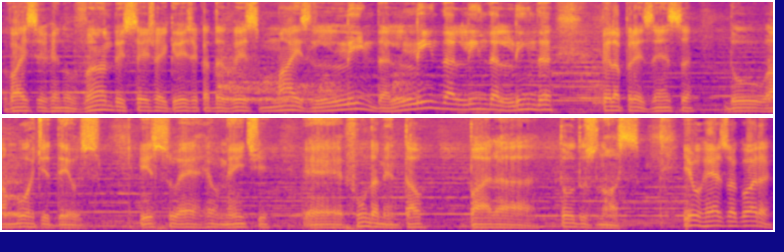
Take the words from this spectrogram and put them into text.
vai se renovando e seja a igreja cada vez mais linda, linda, linda, linda pela presença do amor de Deus. Isso é realmente é, fundamental para todos nós. Eu rezo agora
